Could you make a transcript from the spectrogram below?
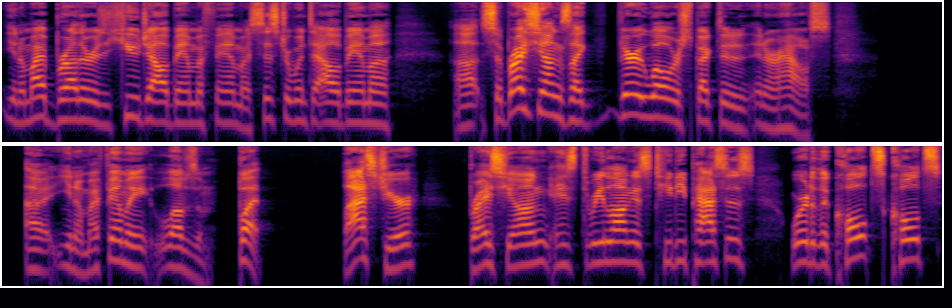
you know, my brother is a huge Alabama fan. My sister went to Alabama. Uh, so Bryce Young's like very well respected in our house. Uh, you know, my family loves him. But last year, Bryce Young, his three longest TD passes were to the Colts, Colts,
